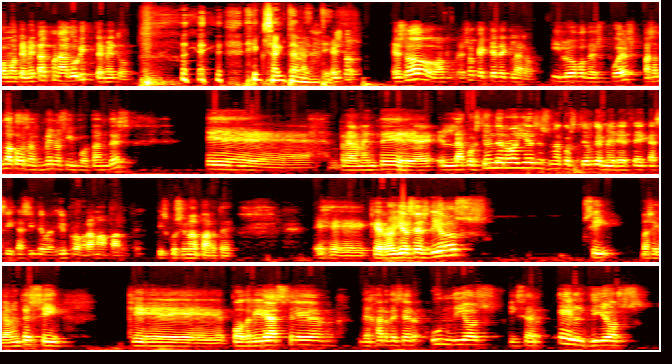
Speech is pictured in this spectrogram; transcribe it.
como, te metas con Aduriz, te meto. exactamente. Esto, eso, eso que quede claro. Y luego después, pasando a cosas menos importantes, eh, realmente eh, la cuestión de Rogers es una cuestión que merece casi, casi te voy a decir, programa aparte, discusión aparte. Eh, que Rogers es Dios, sí, básicamente sí. Que podría ser, dejar de ser un Dios y ser el Dios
